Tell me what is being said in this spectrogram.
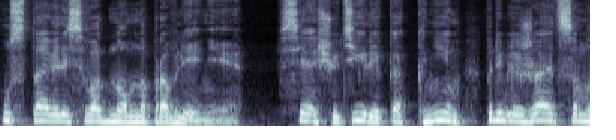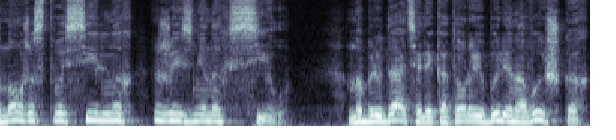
уставились в одном направлении. Все ощутили, как к ним приближается множество сильных жизненных сил – Наблюдатели, которые были на вышках,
